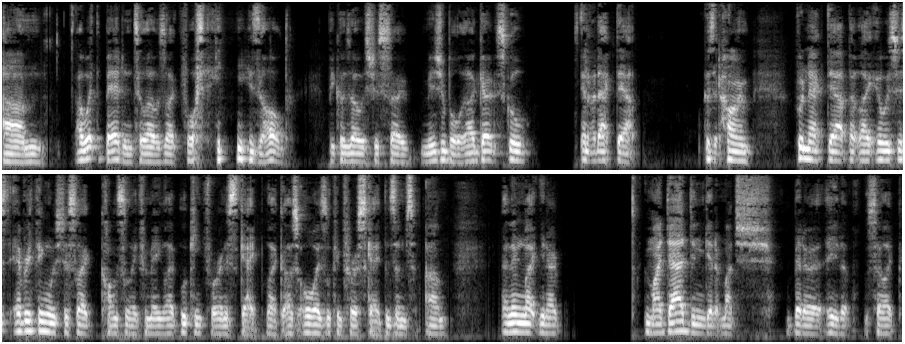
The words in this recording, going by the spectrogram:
Um, I went to bed until I was like 14 years old because I was just so miserable. I'd go to school and I'd act out because at home couldn't act out, but like it was just everything was just like constantly for me, like looking for an escape. Like I was always looking for escapisms. Um, and then like, you know, my dad didn't get it much better either. So like,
